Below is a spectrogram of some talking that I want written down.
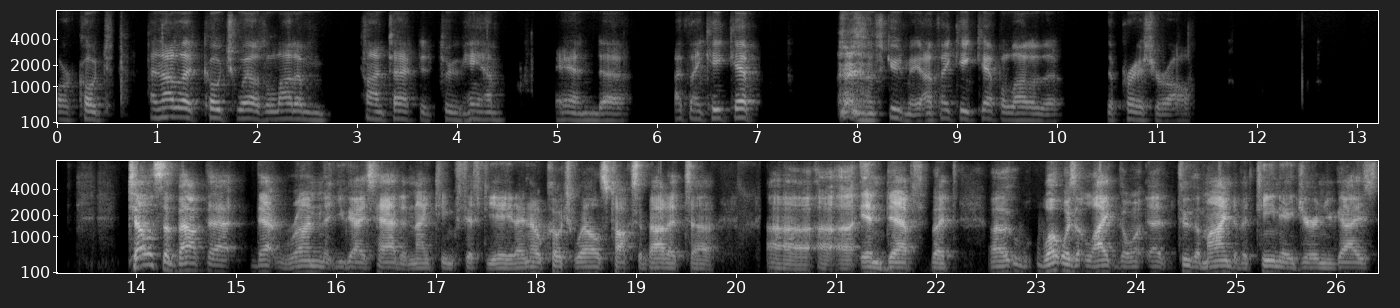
or coach and I let Coach Wells, a lot of them contacted through him. And uh, I think he kept, excuse me, I think he kept a lot of the, the pressure off. Tell us about that that run that you guys had in 1958. I know Coach Wells talks about it uh, uh, uh, in depth, but uh, what was it like going uh, through the mind of a teenager and you guys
